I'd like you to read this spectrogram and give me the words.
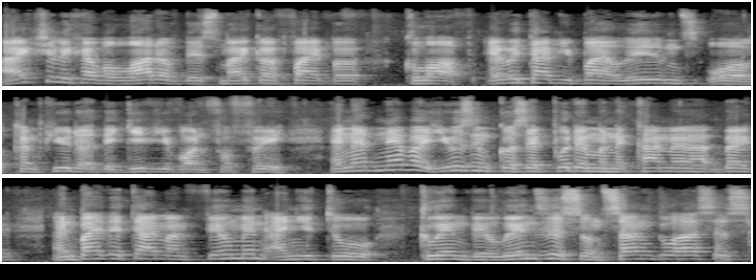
I actually have a lot of this microfiber cloth. Every time you buy a lens or computer, they give you one for free. And I never use them because I put them in the camera bag. And by the time I'm filming, I need to clean the lenses on sunglasses.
